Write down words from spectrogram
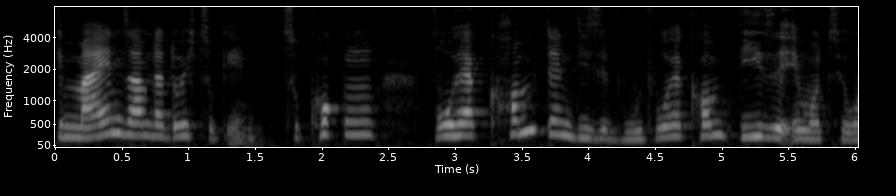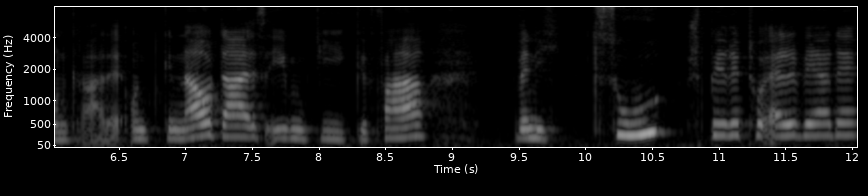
gemeinsam da durchzugehen, zu gucken, woher kommt denn diese Wut, woher kommt diese Emotion gerade. Und genau da ist eben die Gefahr, wenn ich zu spirituell werde,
